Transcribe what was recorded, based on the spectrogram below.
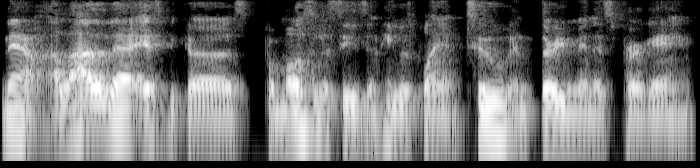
Now, a lot of that is because for most of the season, he was playing two and three minutes per game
